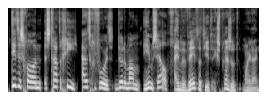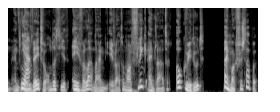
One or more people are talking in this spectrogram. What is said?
Dit is gewoon strategie uitgevoerd door de man himself. En we weten dat hij het expres doet, Marjolein. En dat weten we omdat hij het even later, nou even later, maar een flink eind later ook weer doet bij Max Verstappen.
